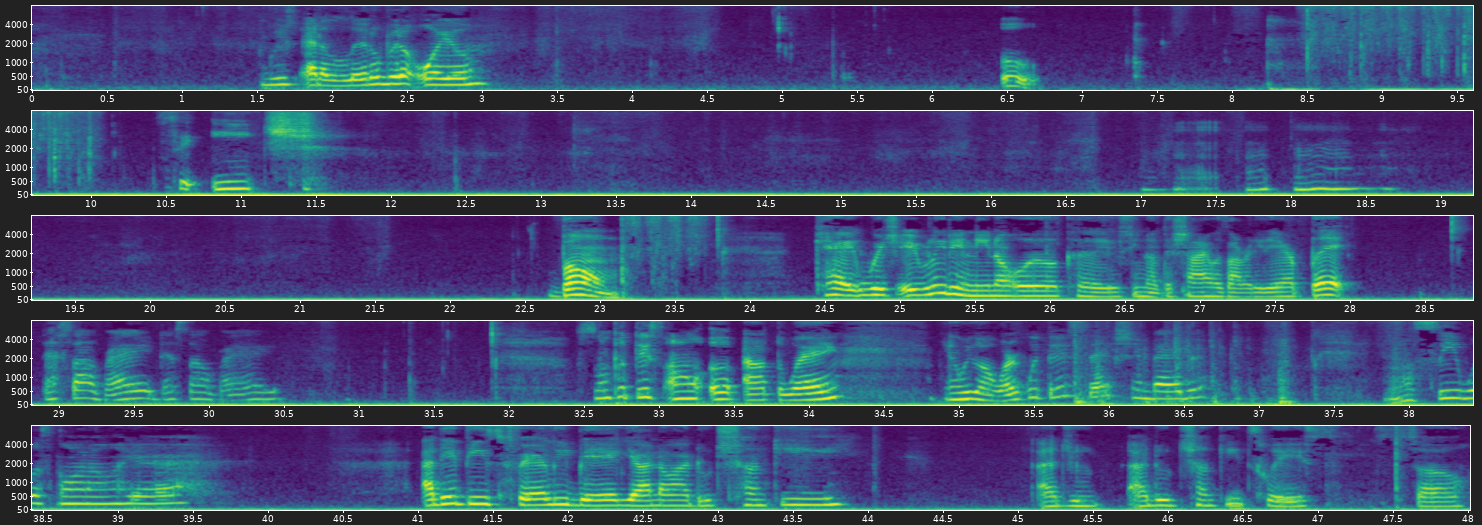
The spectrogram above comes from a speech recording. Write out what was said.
we just add a little bit of oil. Oh, to each. Boom. Okay, which it really didn't need no oil because, you know, the shine was already there. But that's all right. That's all right. So I'm gonna put this on up out the way. And we're going to work with this section, baby. We'll see what's going on here. I did these fairly big. Y'all know I do chunky. I do I do chunky twists. So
